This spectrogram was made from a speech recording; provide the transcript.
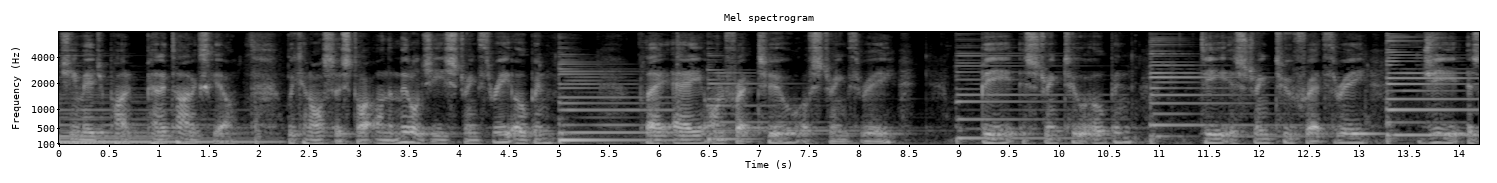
G major pentatonic scale. We can also start on the middle G, string three open, play A on fret two of string three, B is string two open, D is string two fret three, G is,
